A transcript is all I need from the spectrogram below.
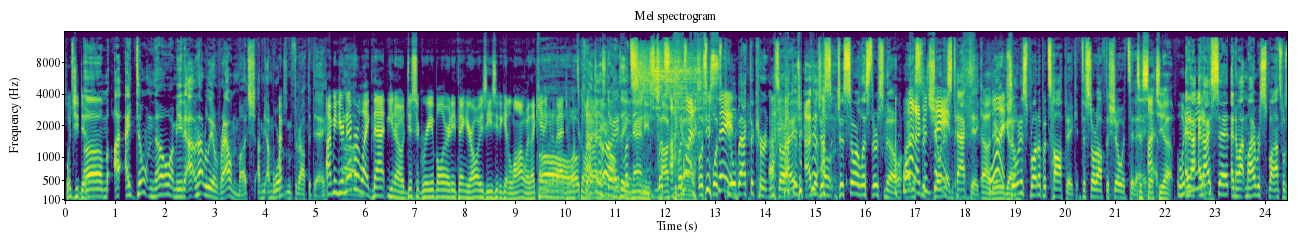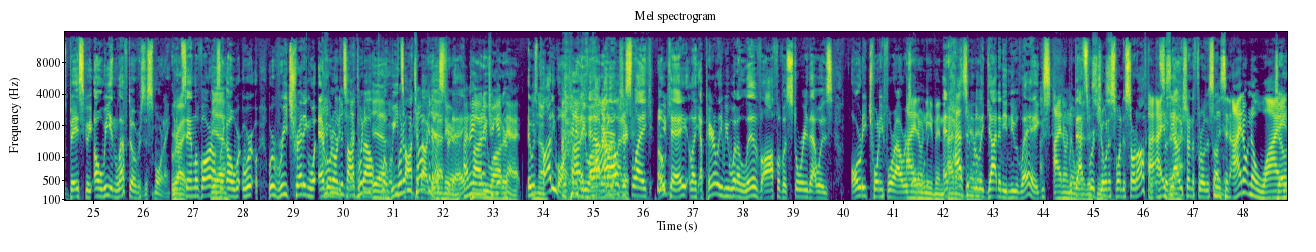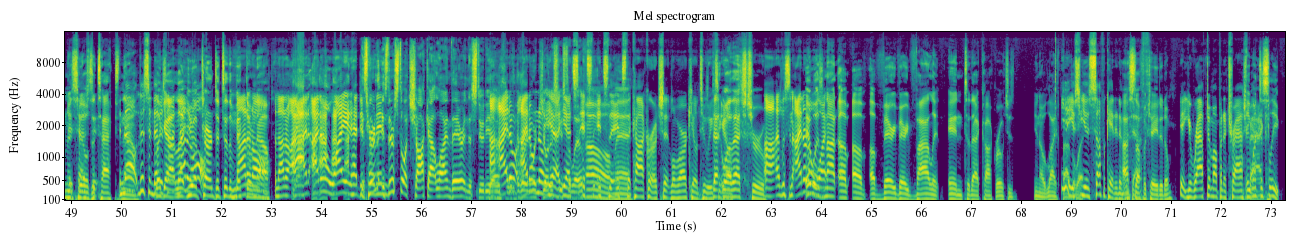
What'd you do? Um, I, I don't know. I mean, I'm not really around much. I'm, I'm working throughout the day. I mean, you're never Um, like that, you know, disagreeable or anything. You're always easy to get along with. I can't even imagine what's okay. going on. I just All don't right, think let's- nannies let's- talk to let's, guys. Let's, Just let's peel back the curtains, all right? I just- just, just so our listeners know. What? right, this I'm is just a Jonas saying. tactic. Oh, there we go. Jonas brought up a topic to start off the show with today. to set you up. What do and, you I, mean? and I said, and my, my response was basically, "Oh, we eating leftovers this morning." You know what I'm Right. saying, LeVar? I was like, "Oh, we're we're, we're retreading what everyone already even- talked like, what do about, you- Yeah. what we what are we talked about talking about here? yesterday." I don't Potty even know what you're water. getting at. It was You know. potty water. Potty And I- water. and I, was just like, okay, like apparently we want to live off of a story that was already 24 hours I old don't even- and I don't hasn't really it. gotten any new legs. I don't know But that's where this is. Jonas wanted to start off with. I- I so see. now he's trying to throw this on. Listen, me. I don't know why Jonas this feels to- attacked now. No, listen, that Look is out, not, look, not you at have all. turned it to the Not victim at all. now. Not at all. I, I, I don't know why it had to Is there, turn in. is there still a chalk outline there in the studio? I, I don't. where- I don't know. Jonas Yeah, yeah. to It's live? it's, it's Oh, the it's the cockroach that Lamar killed two weeks ago. well, that's true. Uh, listen, I don't know it was not a, a a very very violent end to that cockroach's you know life. yeah, you, the way. you suffocated him. I suffocated him. Yeah, you wrapped him up in a trash He bag. went to sleep.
